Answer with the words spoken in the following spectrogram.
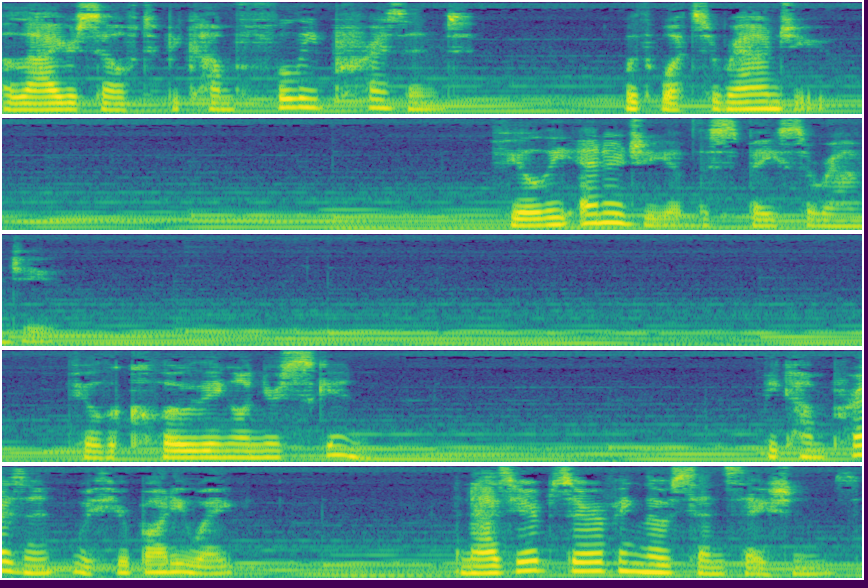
Allow yourself to become fully present with what's around you. Feel the energy of the space around you. Feel the clothing on your skin become present with your body weight. And as you're observing those sensations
